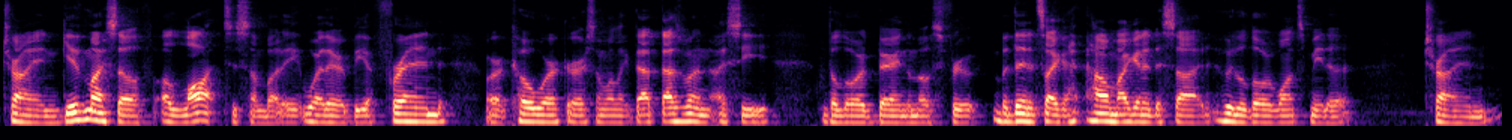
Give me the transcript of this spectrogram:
try and give myself a lot to somebody, whether it be a friend or a coworker or someone like that, that's when I see the Lord bearing the most fruit. But then it's like, how am I going to decide who the Lord wants me to try and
